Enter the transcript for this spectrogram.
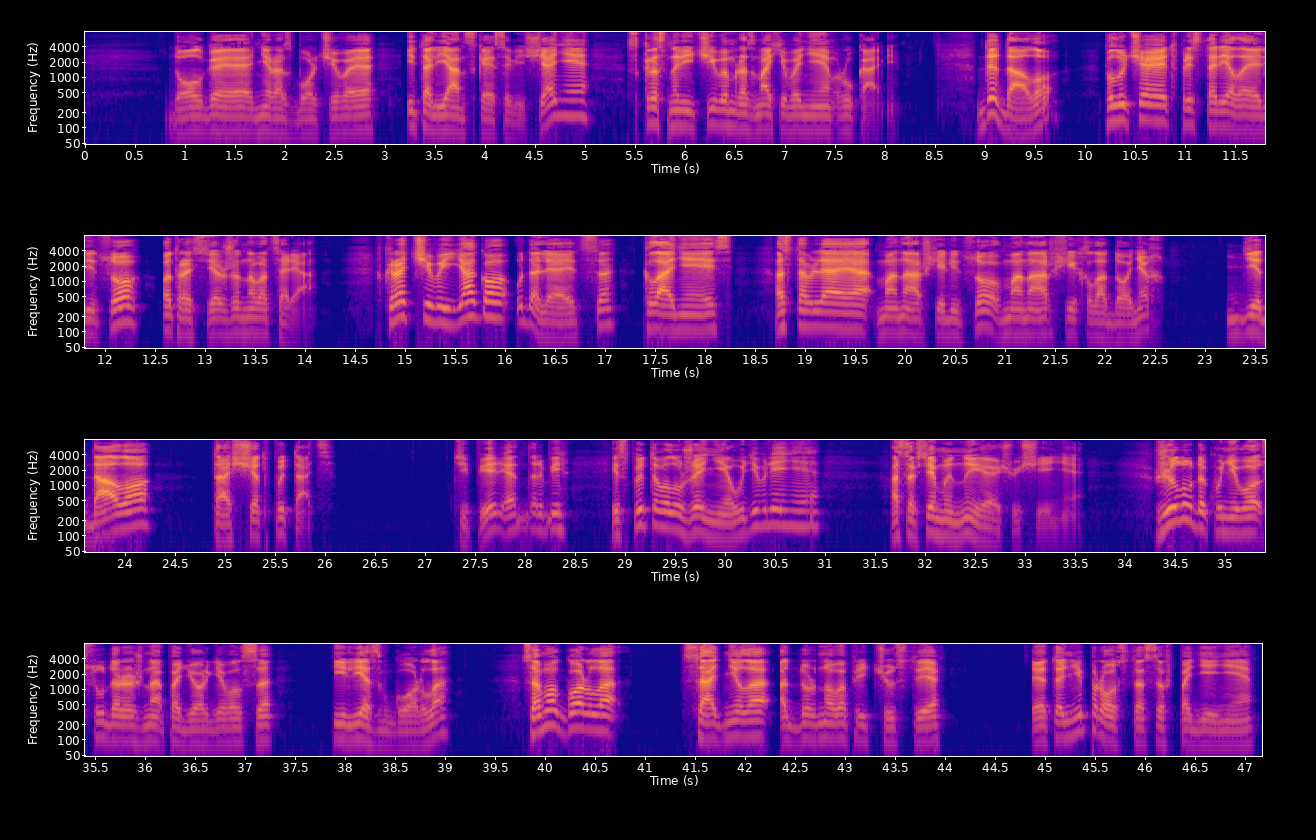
Долгое, неразборчивое итальянское совещание – с красноречивым размахиванием руками. Дедало получает престарелое лицо от рассерженного царя. Вкрадчивый Яго удаляется, кланяясь, оставляя монаршье лицо в монаршьих ладонях. Дедало тащат пытать. Теперь Эндерби испытывал уже не удивление, а совсем иные ощущения. Желудок у него судорожно подергивался, и лез в горло. Само горло саднило от дурного предчувствия. Это не просто совпадение.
